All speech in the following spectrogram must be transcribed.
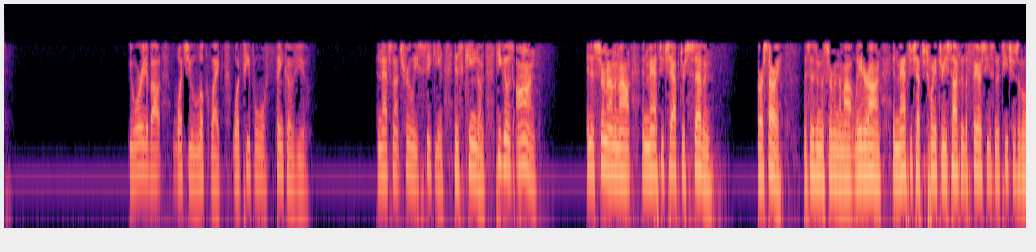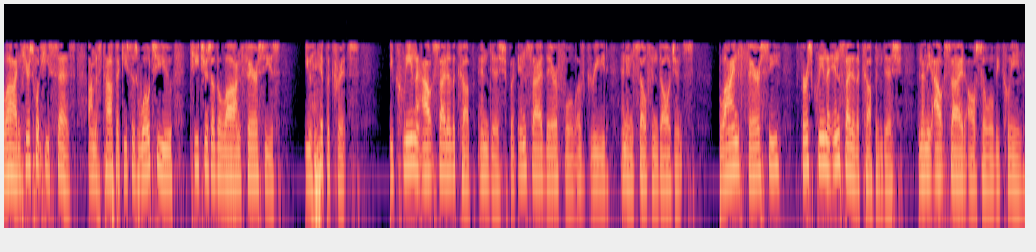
You're worried about what you look like, what people will think of you. And that's not truly seeking his kingdom. He goes on in his Sermon on the Mount in Matthew chapter 7. Or, sorry, this isn't the Sermon on the Mount. Later on, in Matthew chapter 23, he's talking to the Pharisees and the teachers of the law. And here's what he says on this topic. He says, Woe to you, teachers of the law and Pharisees, you hypocrites! You clean the outside of the cup and dish, but inside they are full of greed and in self indulgence. Blind Pharisee, first clean the inside of the cup and dish, and then the outside also will be clean.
